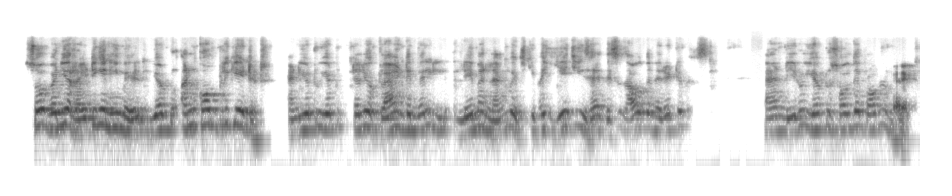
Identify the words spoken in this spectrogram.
so when you're writing an email you have to uncomplicate it and you have to you have to tell your client in very layman language कि भाई ये चीज है this is how the narrative is and you know you have to solve their problem Correct.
